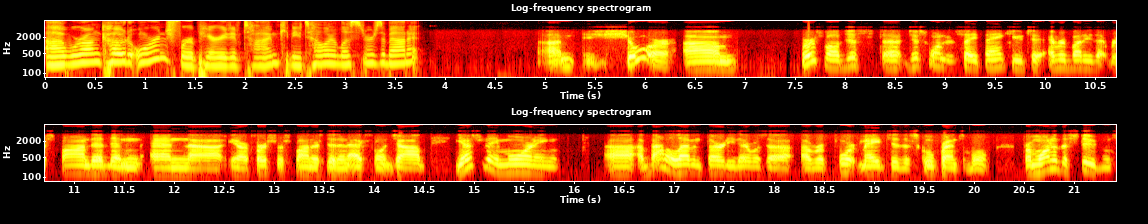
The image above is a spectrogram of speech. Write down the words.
Uh, we're on Code Orange for a period of time. Can you tell our listeners about it? Um, sure. Um, first of all, just uh, just wanted to say thank you to everybody that responded, and and uh, you know our first responders did an excellent job. Yesterday morning, uh, about 11:30, there was a, a report made to the school principal from one of the students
